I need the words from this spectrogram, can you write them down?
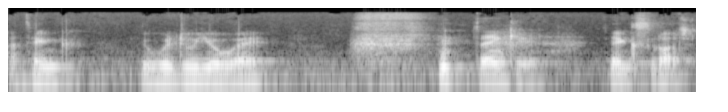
I think you will do your way. Thank you. Thanks a lot.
